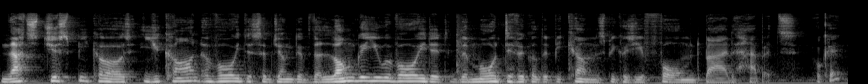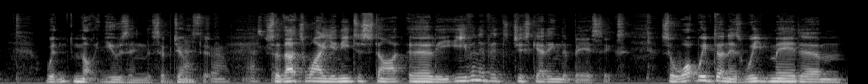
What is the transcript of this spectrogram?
that's just because you can't avoid the subjunctive. The longer you avoid it, the more difficult it becomes because you've formed bad habits. Okay, with not using the subjunctive. true, that's So that's why you need to start early, even if it's just getting the basics. So what we've done is we've made um,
